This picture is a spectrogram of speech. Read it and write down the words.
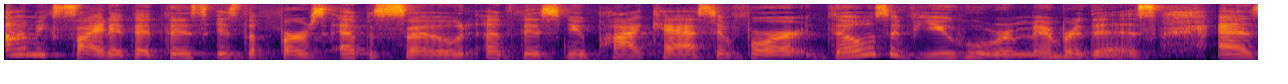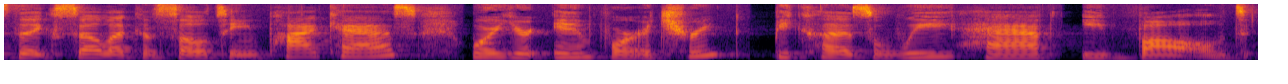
I'm excited that this is the first episode of this new podcast. And for those of you who remember this as the Excel at Consulting podcast, where you're in for a treat, because we have evolved.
